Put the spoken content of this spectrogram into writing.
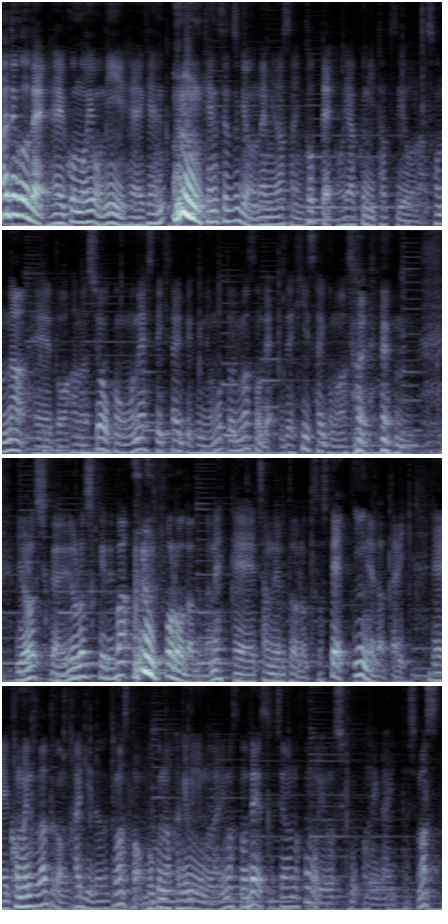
はいということで、えー、このように、えー、建設業の、ね、皆さんにとってお役に立つようなそんな、えーと、お話を今後ねしていきたいというふうに思っておりますのでぜひ最後まで よろしくよろしければ フォローだとかね、えー、チャンネル登録そしていいねだったり、えー、コメントだとかも書いていただきますと僕の励みにもなりますのでそちらの方もよろしくお願いいたします。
